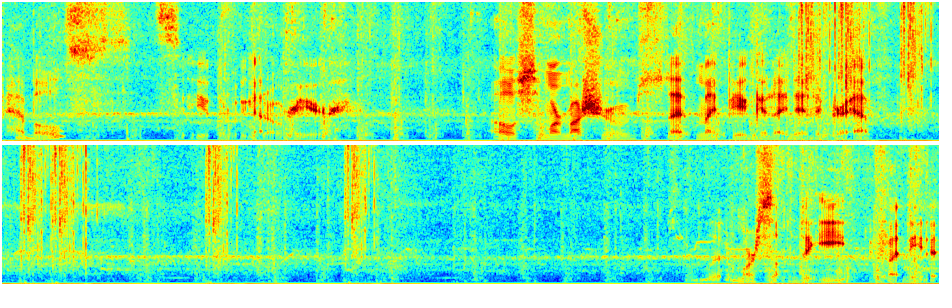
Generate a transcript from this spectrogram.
Pebbles. Let's see what do we got over here. Oh, some more mushrooms. That might be a good idea to grab. Some little more something to eat if I need it.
